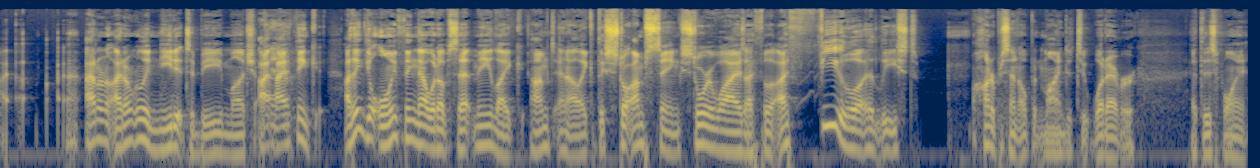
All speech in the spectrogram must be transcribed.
I, I, I don't know. I don't really need it to be much. I, yeah. I think I think the only thing that would upset me, like I'm and I like the story. I'm saying story wise, I feel I feel at least 100 percent open minded to whatever at this point.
